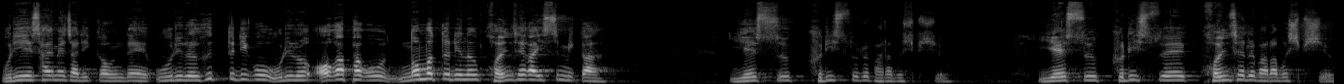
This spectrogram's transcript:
우리의 삶의 자리 가운데 우리를 흩뜨리고 우리를 억압하고 넘어뜨리는 권세가 있습니까? 예수 그리스도를 바라보십시오. 예수 그리스도의 권세를 바라보십시오.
